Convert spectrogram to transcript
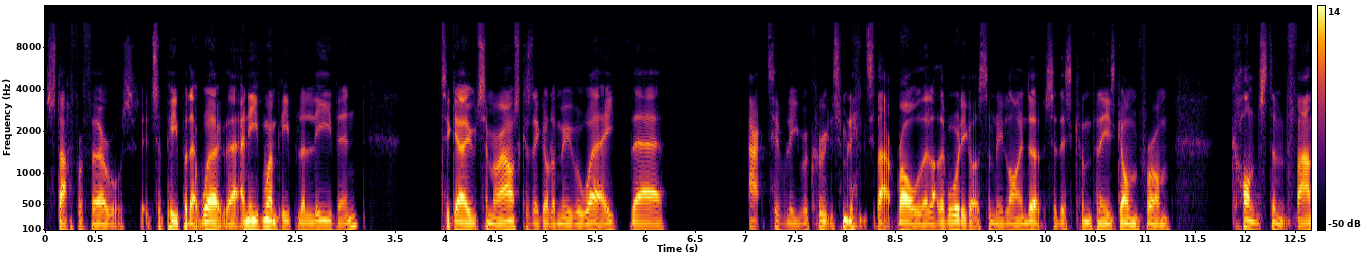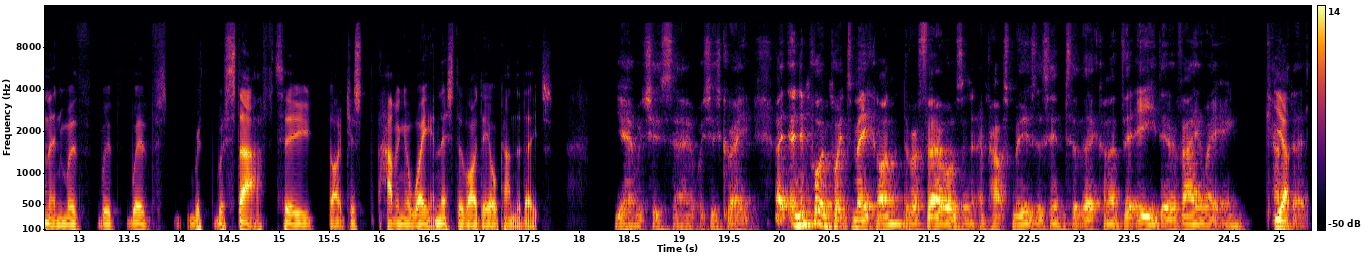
staff referrals. It's the people that work there. And even when people are leaving to go somewhere else because they've got to move away, they're actively recruiting somebody into that role. They're like, they've already got somebody lined up. So this company's gone from constant famine with with with with, with staff to like just having a waiting list of ideal candidates. Yeah, which is uh, which is great. An important point to make on the referrals and, and perhaps moves us into the kind of the E, the evaluating candidate,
